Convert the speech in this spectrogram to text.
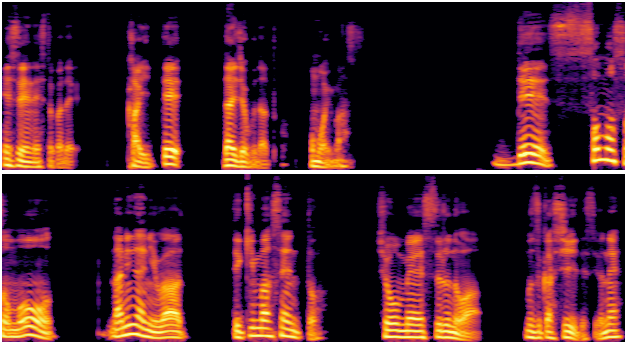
SNS とかで書いて大丈夫だと思います。で、そもそも何々はできませんと証明するのは難しいですよね。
